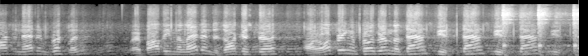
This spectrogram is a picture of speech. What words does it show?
Martinet in Brooklyn, where Bobby Millett and his orchestra are offering a program of dance music, dance music, dance music,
